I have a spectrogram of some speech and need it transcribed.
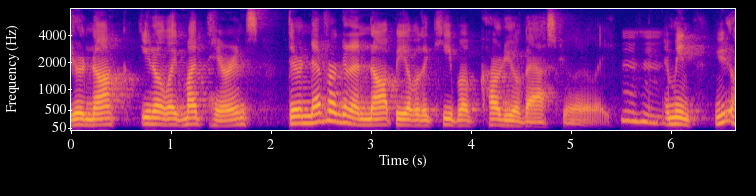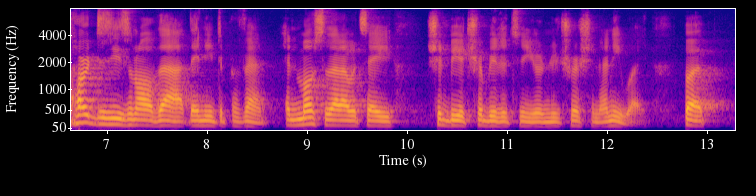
you're not, you know, like my parents, they're never going to not be able to keep up cardiovascularly. Mm-hmm. I mean, heart disease and all of that, they need to prevent. And most of that, I would say, should be attributed to your nutrition anyway. But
